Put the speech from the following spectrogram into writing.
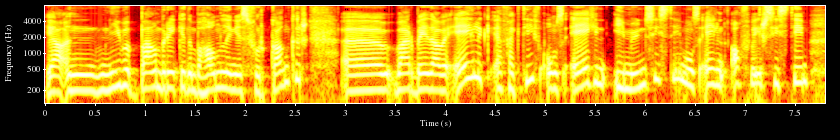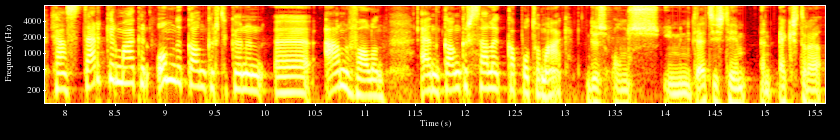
ja, een nieuwe baanbrekende behandeling is voor kanker, eh, waarbij dat we eigenlijk effectief ons eigen immuunsysteem, ons eigen afweersysteem gaan sterker maken om de kanker te kunnen eh, aanvallen en kankercellen kapot te maken. Dus ons immuniteitssysteem een extra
